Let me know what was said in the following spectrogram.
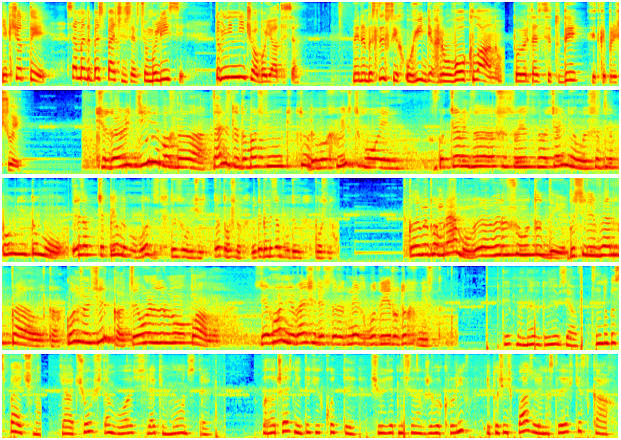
Якщо ти саме небезпечніше в цьому лісі, то мені нічого боятися. Ми на мисливських угіддях громового клану. Повертайтеся туди, звідки прийшли. Чудові дії вогнала. Далі для домашнього кітю. Довгохвіст воїн. Хоча він завершив своє навчання лише дві повні тому. Ти зачепив його гордість та зовнішність. Я точно, він тебе не забуде посміху. Коли ми помремо, ми вирушимо туди, до Сільверпелта. Кожна зірка це воїн зерного клану. Сьогодні ввечері серед них буде і родохвіст. Ти б мене туди не взяв. Це небезпечно. Я чув, що там бувають всілякі монстри. Величезні дикі коти, що їдять на стінах живих кролів і точать пазурі на старих кістках.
